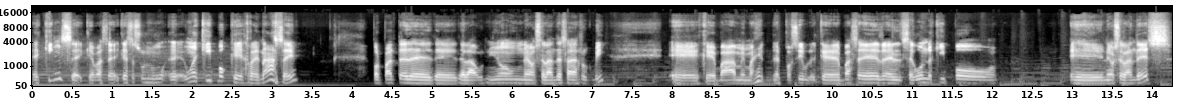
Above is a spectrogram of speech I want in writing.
eh, 15, que va a ser, que ese es un, eh, equipo que renace por parte de, la Unión Neozelandesa de Rugby, eh, que va, me imagino, es posible que va a ser el segundo equipo eh, neozelandés,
